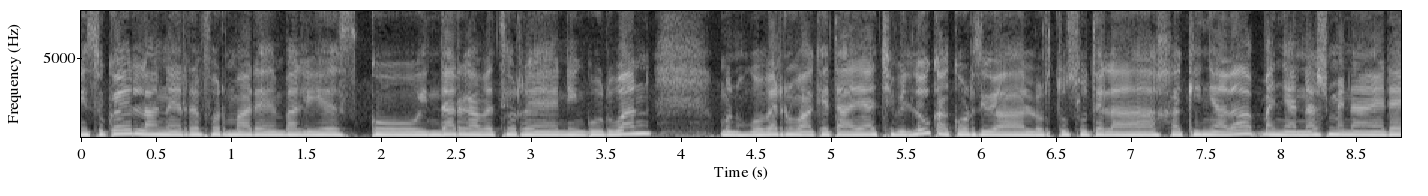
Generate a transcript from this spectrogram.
nizuke, lan erreformaren baliezko indargabetze horren inguruan, bueno, gobernuak eta EH Bilduk akordioa lortu zutela jakina da, baina nasmena ere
